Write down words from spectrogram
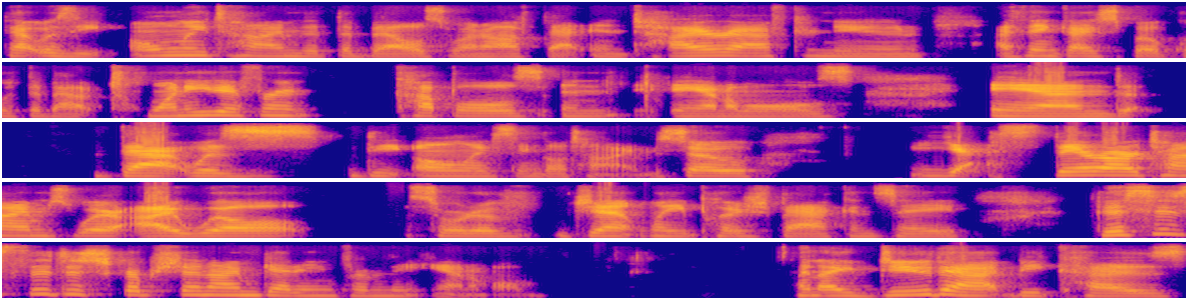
That was the only time that the bells went off that entire afternoon. I think I spoke with about 20 different couples and animals. And that was the only single time. So, yes, there are times where I will sort of gently push back and say, This is the description I'm getting from the animal. And I do that because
